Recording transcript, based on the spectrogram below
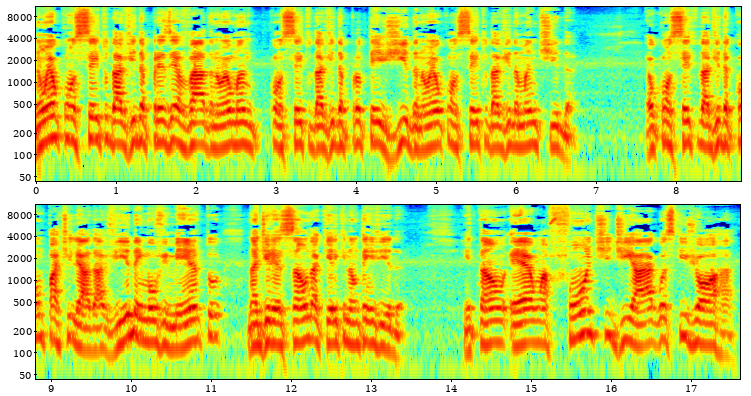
Não é o conceito da vida preservada, não é o conceito da vida protegida, não é o conceito da vida mantida. É o conceito da vida compartilhada, a vida em movimento na direção daquele que não tem vida. Então, é uma fonte de águas que jorra.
